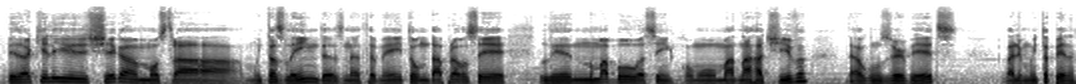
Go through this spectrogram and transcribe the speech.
Apesar que ele chega a mostrar muitas lendas, né, também, então dá para você ler numa boa assim, como uma narrativa, né, alguns verbetes. Vale muito a pena.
